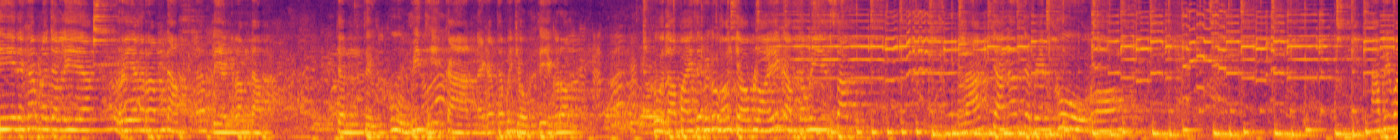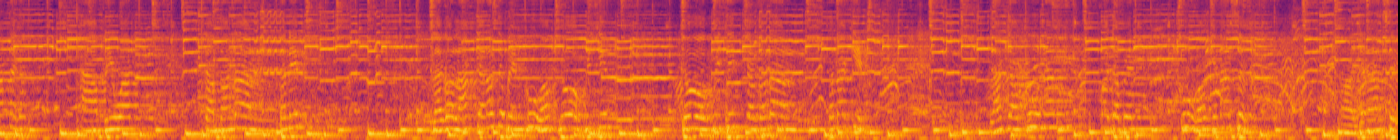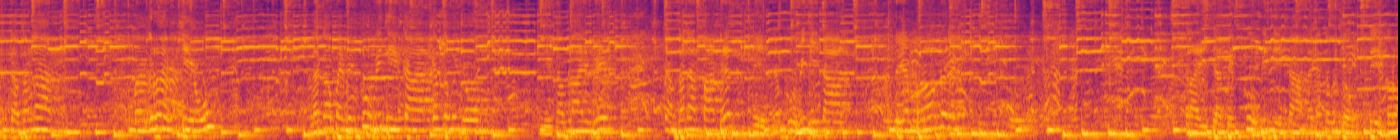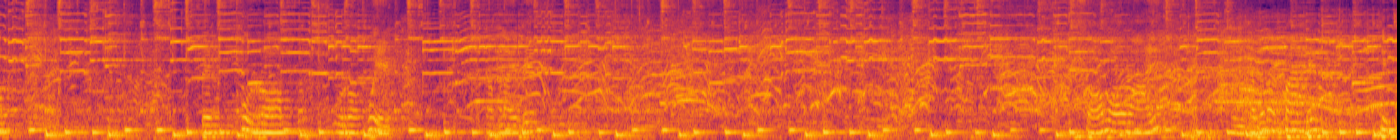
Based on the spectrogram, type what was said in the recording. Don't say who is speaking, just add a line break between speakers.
ดีๆนะครับ เราจะเรียงเรียงลำดับนะครับเรียงลำดับ จนถึงคู่พิธีการนะครับท่านผู้ชมที่เคารพคู่ต่อไปจะเป็นคู่ของจอมหลอยกับทวีทรัพย์หลังจากนั้นจะเป็นคู่ของอภิวัตนะครับอภิวัตกับทางด้านธนิตแล้วก็หลังจากนั้นจะเป็นคู่ของโชคพิชิตโชคพิชิตกับทางด้านธนกิจ จะเป็นคู่ของชนะศึกชนะศึกกับทางด้านเบิกเริ่มจิ๋วแล้วก็ไปเป็นคู่พิธีการครับท่านผู้ชมนี่กำไรเพชรกับทางด้านปานเพชรนี่นะครับคู่พิธีการเตรียมพร้อมด้วย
